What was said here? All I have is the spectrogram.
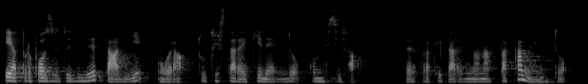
E a proposito di dettagli, ora tu ti starei chiedendo come si fa per praticare il non attaccamento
